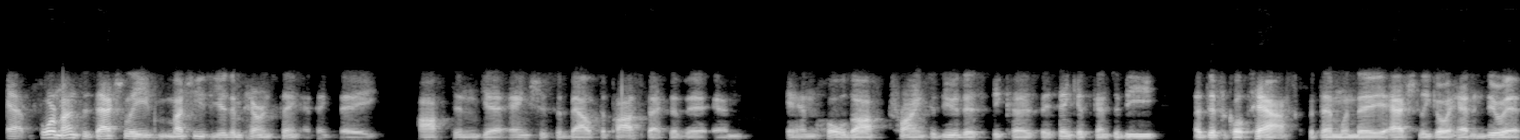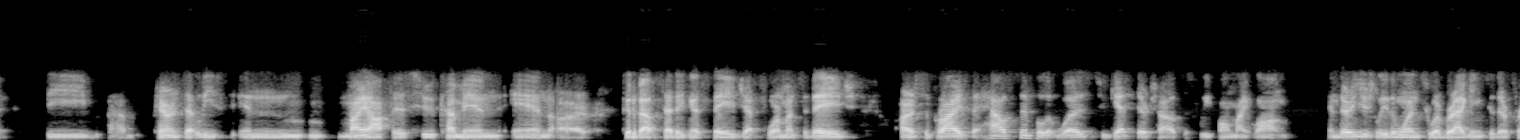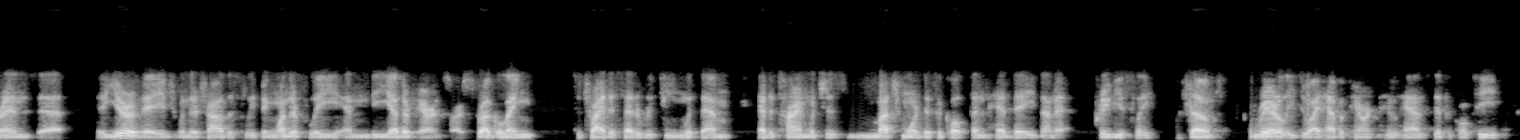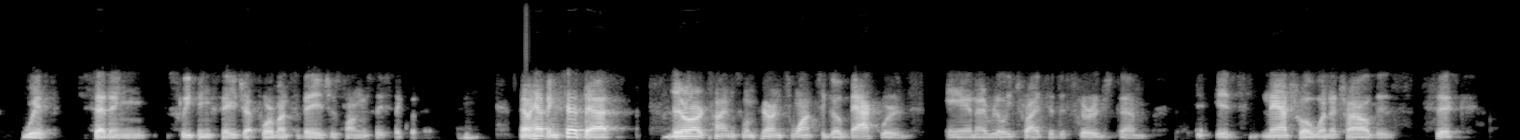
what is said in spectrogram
At four months, it's actually much easier than parents think. I think they often get anxious about the prospect of it and and hold off trying to do this because they think it's going to be a difficult task. But then when they actually go ahead and do it, the uh, parents, at least in my office, who come in and are good about setting a stage at four months of age are surprised at how simple it was to get their child to sleep all night long. And they're usually the ones who are bragging to their friends at a year of age when their child is sleeping wonderfully and the other parents are struggling to try to set a routine with them at a time which is much more difficult than had they done it previously. So rarely do I have a parent who has difficulty with setting sleeping stage at four months of age as long as they stick with it. Now, having said that, there are times when parents want to go backwards, and I really try to discourage them. It's natural when a child is sick.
